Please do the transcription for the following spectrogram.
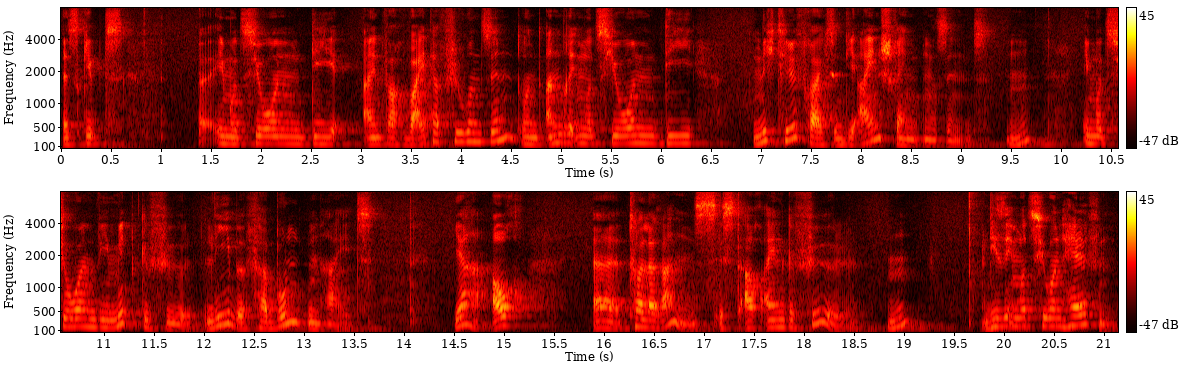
Es gibt äh, Emotionen, die einfach weiterführend sind und andere Emotionen, die nicht hilfreich sind, die einschränkend sind. Mhm. Emotionen wie Mitgefühl, Liebe, Verbundenheit. Ja, auch äh, Toleranz ist auch ein Gefühl. Hm? Diese Emotionen helfen.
